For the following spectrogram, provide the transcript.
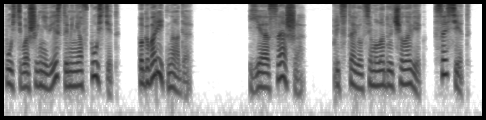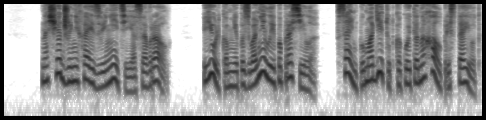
«Пусть ваша невеста меня впустит. Поговорить надо». «Я Саша», — представился молодой человек, — «сосед». «Насчёт жениха извините, я соврал. Юлька мне позвонила и попросила. «Сань, помоги, тут какой-то нахал пристает.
